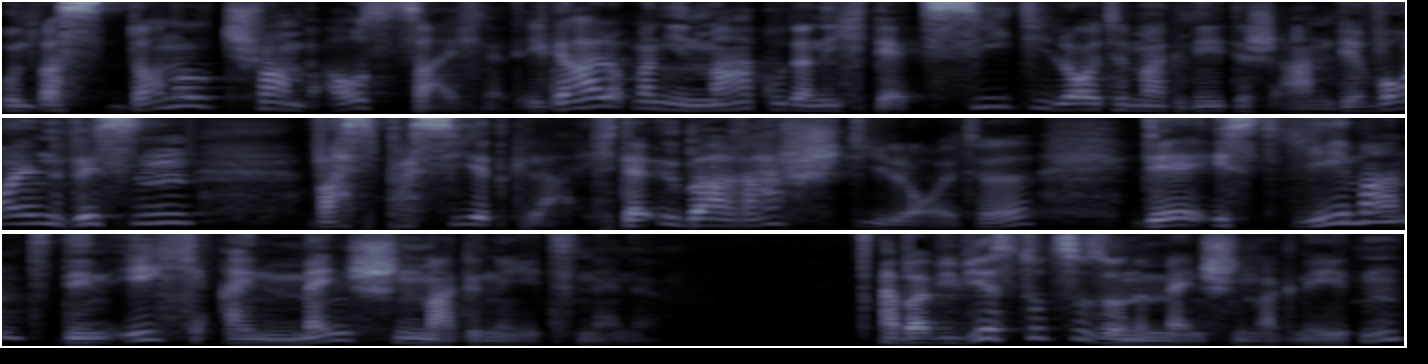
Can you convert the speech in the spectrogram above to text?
Und was Donald Trump auszeichnet, egal ob man ihn mag oder nicht, der zieht die Leute magnetisch an. Wir wollen wissen, was passiert gleich. Der überrascht die Leute. Der ist jemand, den ich ein Menschenmagnet nenne. Aber wie wirst du zu so einem Menschenmagneten?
